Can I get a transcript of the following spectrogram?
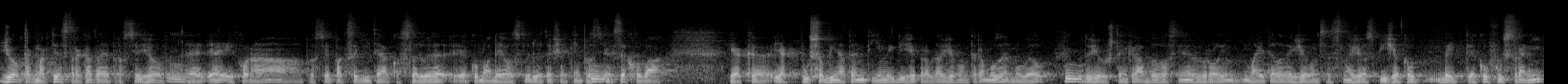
že jo, tak Martin Straka to je prostě, že jo, mm. je, je ikona a prostě pak sedíte jako sledujete, jako mladého sledujete všechny, prostě mm. jak se chová jak, jak působí na ten tým, i když je pravda, že on teda moc nemluvil, hmm. protože už tenkrát byl vlastně v roli majitele, takže on se snažil spíš jako být jako v ústraní.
